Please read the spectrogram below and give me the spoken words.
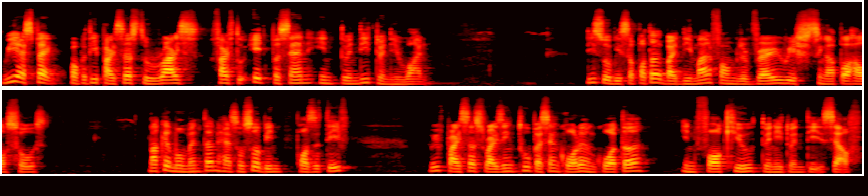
We expect property prices to rise 5 to 8% in 2021. This will be supported by demand from the very rich Singapore households. Market momentum has also been positive, with prices rising 2% quarter on quarter in 4Q 2020 itself.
